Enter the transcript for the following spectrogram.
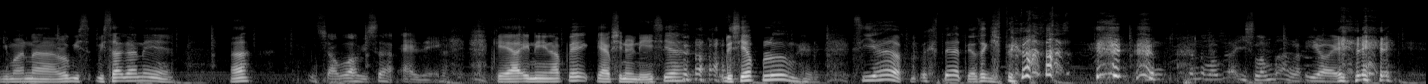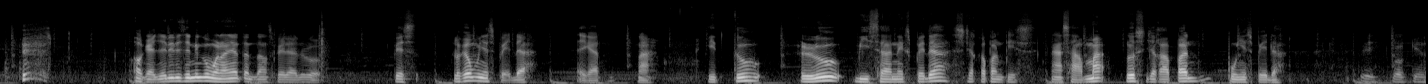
Gimana? Lu bisa bisa gak nih? Hah? Insya Allah bisa. Kayak ini apa? Kayak FC Indonesia. Udah siap belum? Siap. Ustaz ya segitu. kan nama gue Islam banget. Iya. Oke, jadi di sini gue mau nanya tentang sepeda dulu. Pis, lu kan punya sepeda, ya kan? Nah, itu lu bisa naik sepeda sejak kapan, Pis? Nah, sama lu sejak kapan punya sepeda? Wih, gokil.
